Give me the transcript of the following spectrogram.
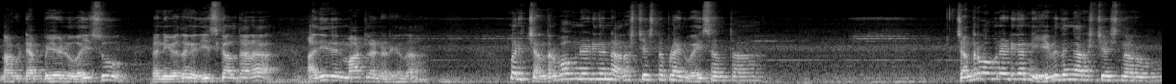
నాకు డెబ్బై ఏళ్ళు వయసు నన్ను ఈ విధంగా తీసుకెళ్తారా? అది ఇది మాట్లాడినాడు కదా. మరి చంద్రబాబు నాయుడు గారిని అరెస్ట్ చేసినప్పుడు ఆయన వయసు ఎంత? చంద్రబాబు నాయుడు గారిని ఏ విధంగా అరెస్ట్ చేసినారు?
